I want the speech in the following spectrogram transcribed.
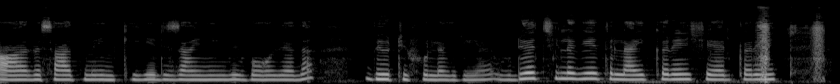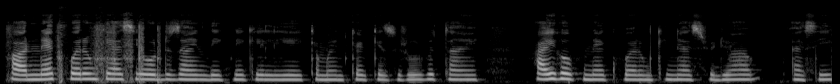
और साथ में इनकी ये डिज़ाइनिंग भी बहुत ज़्यादा ब्यूटीफुल लग रही है। वीडियो अच्छी लगे तो लाइक करें, शेयर करें और नेक वर्म के ऐसी और डिज़ाइन देखने के लिए कमेंट करके ज़रूर बताएँ। आई होप नेक वर्म की नेक्स्ट वीडियो आप ऐसी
